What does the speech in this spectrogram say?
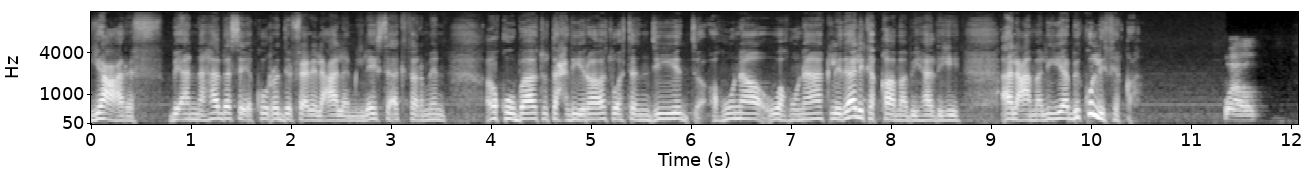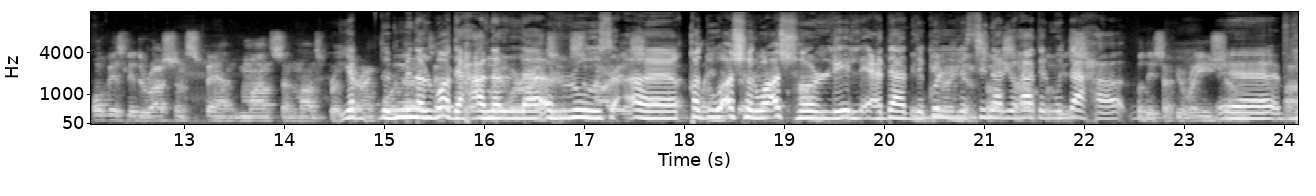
يعرف بأن هذا سيكون رد الفعل العالمي. ليس أكثر من عقوبات وتحذيرات وتنديد هنا وهناك. لذلك قام بهذه العملية بكل ثقة. من الواضح أن الروس قضوا أشهر وأشهر للإعداد لكل السيناريوهات المتاحة آه، uh,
